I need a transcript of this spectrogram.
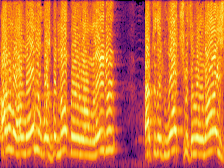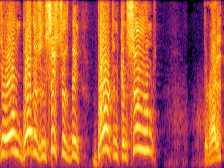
I don't know how long it was, but not very long later, after they'd watched with their own eyes their own brothers and sisters being burnt and consumed, they're at it.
